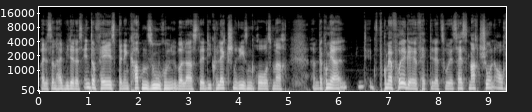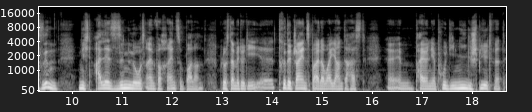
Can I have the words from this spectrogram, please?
weil es dann halt wieder das Interface bei den Kartensuchen überlastet, die Collection riesengroß macht. Ähm, da kommen ja, kommen ja Folgeeffekte dazu. Das heißt, macht schon auch Sinn, nicht alle sinnlos einfach reinzuballern. Bloß damit du die äh, dritte Giant Spider Variante hast äh, im Pioneer Pool, die nie gespielt wird.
